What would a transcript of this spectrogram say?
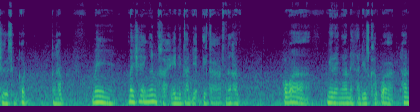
ถือศีลอดนะครับ ไม่ไม่ใช่เงื่อนไขในการเอติกาฟนะครับ เพราะว่ามีรายงานในฮะดีษครับว่าท่าน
